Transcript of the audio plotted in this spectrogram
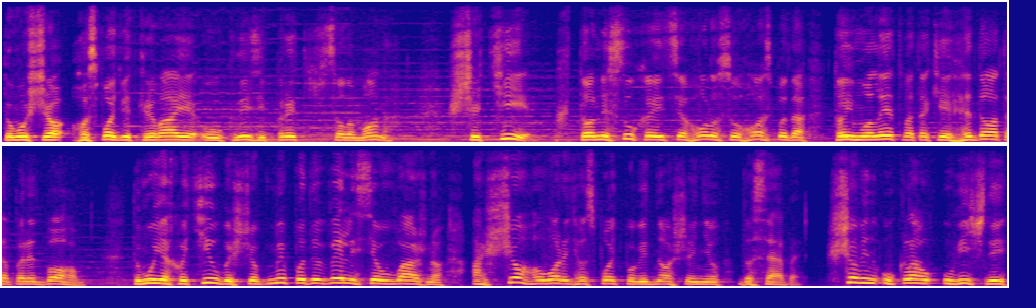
тому що Господь відкриває у книзі притч Соломона, що ті, хто не слухається голосу Господа, то й молитва таки гедота перед Богом. Тому я хотів би, щоб ми подивилися уважно, а що говорить Господь по відношенню до себе, що Він уклав у вічний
